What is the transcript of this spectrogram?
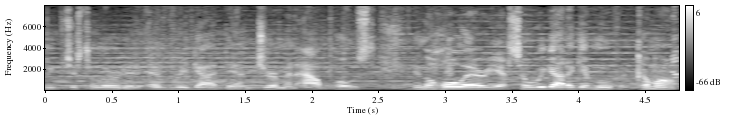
we've just alerted every goddamn German outpost in the whole area, so we gotta get moving. Come on.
